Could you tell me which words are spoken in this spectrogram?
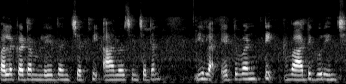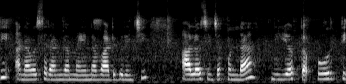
పలకటం లేదని చెప్పి ఆలోచించటం ఇలా ఎటువంటి వాటి గురించి అనవసరంగమైన వాటి గురించి ఆలోచించకుండా నీ యొక్క పూర్తి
